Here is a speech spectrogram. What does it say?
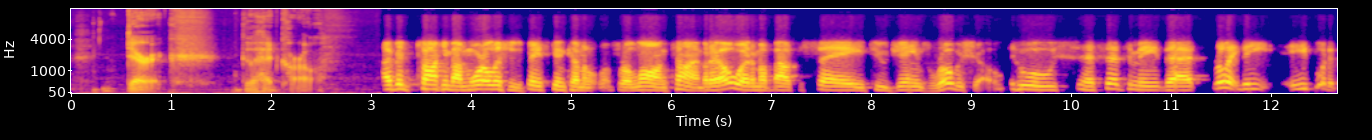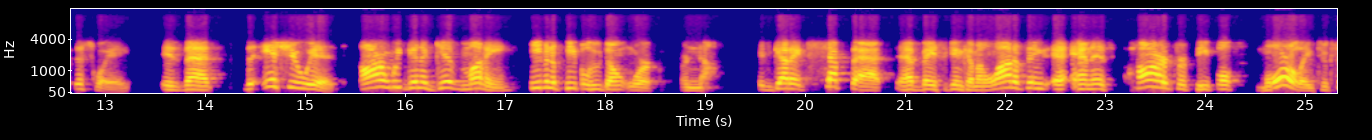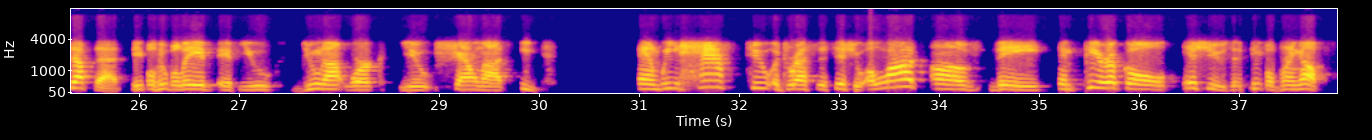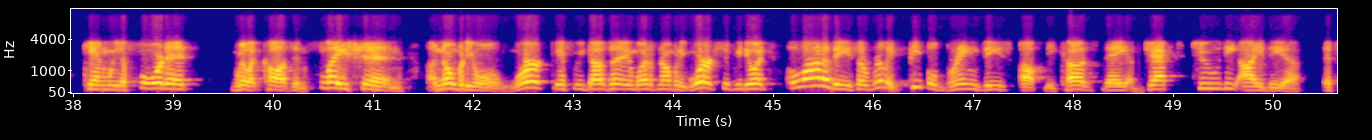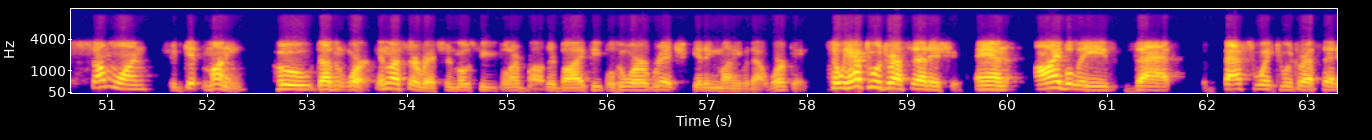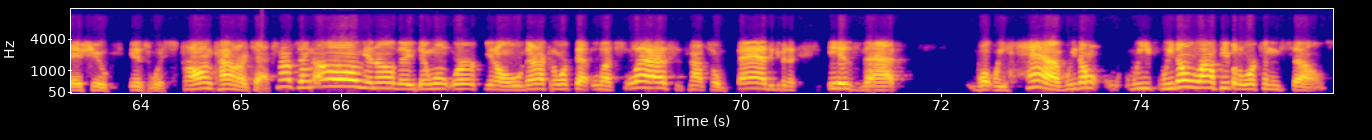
Derek. Go ahead, Carl. I've been talking about moral issues, basic income for a long time, but I owe what I'm about to say to James Robichaux, who has said to me that really, the, he put it this way, is that the issue is, are we going to give money even to people who don't work or not? You've got to accept that to have basic income. And a lot of things, and it's hard for people morally to accept that. People who believe if you do not work, you shall not eat. And we have to address this issue. A lot of the empirical issues that people bring up can we afford it? Will it cause inflation? Uh, nobody will work if we does it. And what if nobody works if we do it? A lot of these are really people bring these up because they object to the idea that someone should get money who doesn't work, unless they're rich. And most people aren't bothered by people who are rich getting money without working. So we have to address that issue. And I believe that the best way to address that issue is with strong counterattacks. Not saying, oh, you know, they, they won't work, you know, they're not going to work that much less. It's not so bad to give it. A, is that what we have? We don't we we don't allow people to work for themselves.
